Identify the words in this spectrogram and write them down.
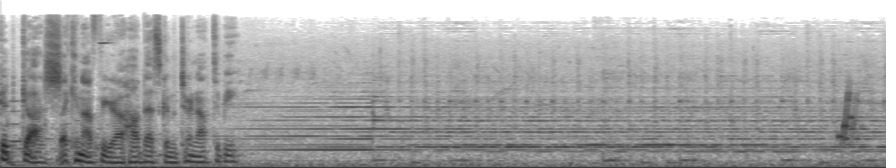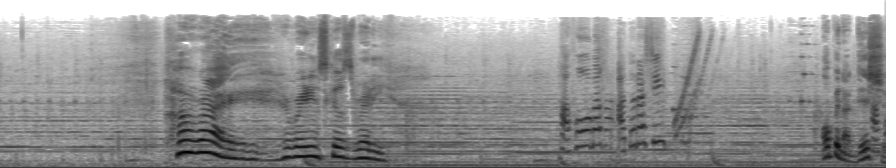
Good gosh, I cannot figure out how that's going to turn out to be. Alright, your rating skills ready. Open audition.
